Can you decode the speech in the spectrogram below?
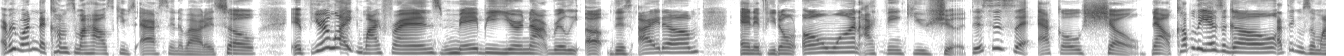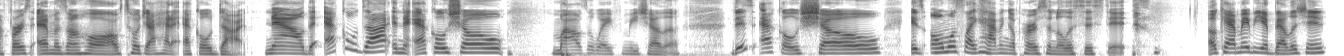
everyone that comes to my house keeps asking about it. So if you're like my friends, maybe you're not really up this item. And if you don't own one, I think you should. This is the Echo Show. Now, a couple of years ago, I think it was in my first Amazon haul, I was told you I had an Echo Dot. Now, the Echo Dot and the Echo Show, miles away from each other. This Echo Show is almost like having a personal assistant. Okay, I may be embellishing,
